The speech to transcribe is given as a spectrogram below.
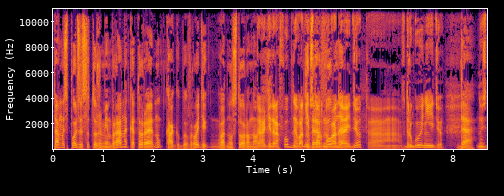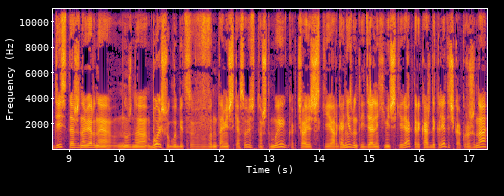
Там используется тоже мембрана, которая, ну, как бы, вроде в одну сторону... Да, гидрофобная, в одну сторону вода идет, а в другую не идет. Да. Но здесь даже, наверное, нужно больше углубиться в анатомические особенности, потому что мы, как человеческий организм, это идеальный химический реактор, и каждая клеточка окружена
